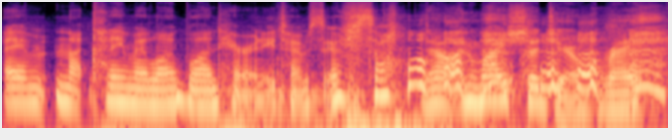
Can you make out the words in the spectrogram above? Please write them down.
I'm not cutting my long blonde hair anytime soon. So no, and why should you? Right?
